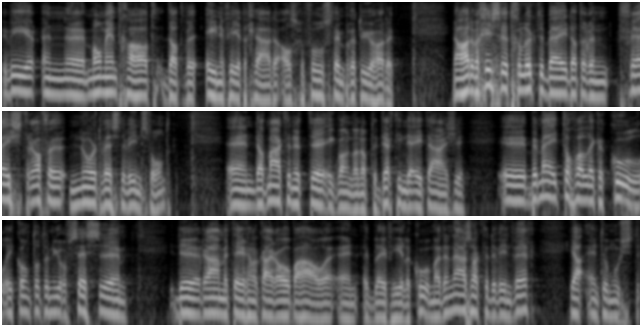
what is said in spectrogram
eh, weer een eh, moment gehad dat we 41 graden als gevoelstemperatuur hadden. Nou hadden we gisteren het geluk erbij dat er een vrij straffe noordwestenwind stond. En dat maakte het, uh, ik woon dan op de dertiende etage, uh, bij mij toch wel lekker cool. Ik kon tot een uur of zes uh, de ramen tegen elkaar open houden en het bleef heerlijk cool. Maar daarna zakte de wind weg. Ja, en toen moest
